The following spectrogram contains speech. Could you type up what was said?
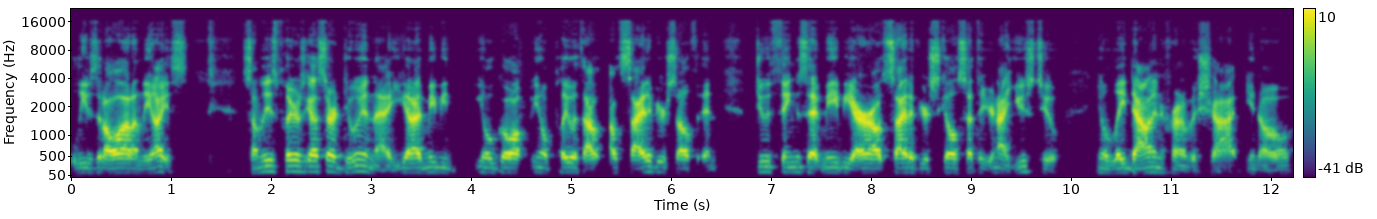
leaves it all out on the ice. Some of these players got to start doing that. You got to maybe you know go up, you know, play with out, outside of yourself and do things that maybe are outside of your skill set that you're not used to. You know, lay down in front of a shot. You know,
